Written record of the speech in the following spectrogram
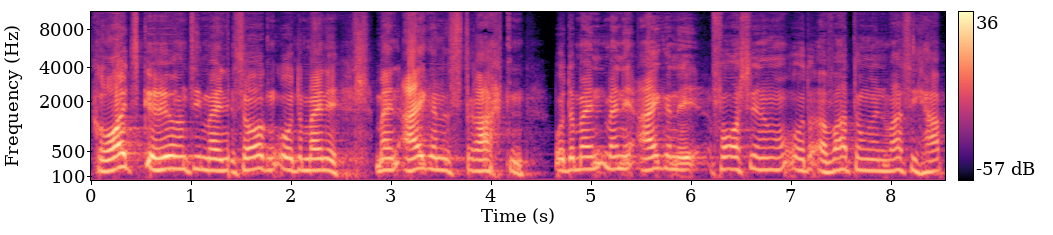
Kreuz gehören sie meine Sorgen oder meine, mein eigenes Trachten oder mein, meine eigene Vorstellungen oder Erwartungen, was ich habe.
